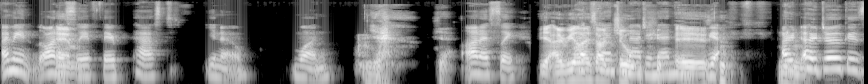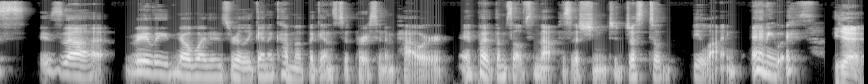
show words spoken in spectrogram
I mean, honestly, Um, if they're past, you know, one, Yeah. Yeah. Honestly, Yeah, I realize I our joke is. yeah. Our, our joke is is uh really no one is really going to come up against a person in power and put themselves in that position to just to be lying. Anyways, Yeah,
